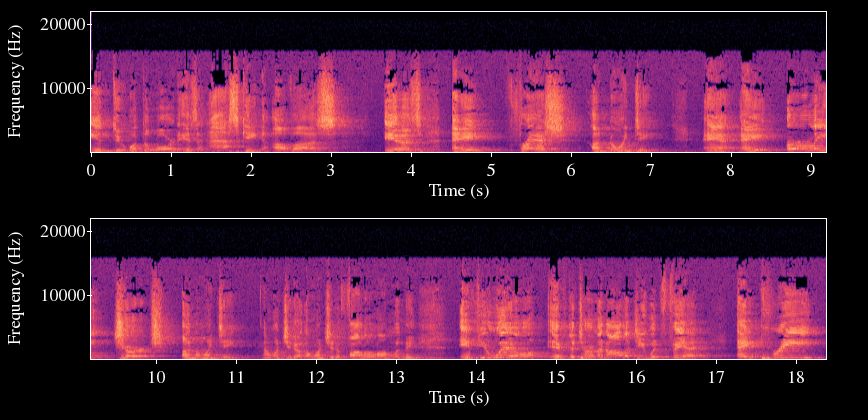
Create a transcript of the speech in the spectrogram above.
into, what the Lord is asking of us, is a fresh anointing, and a early church anointing. I want you to I want you to follow along with me. If you will, if the terminology would fit, a pre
